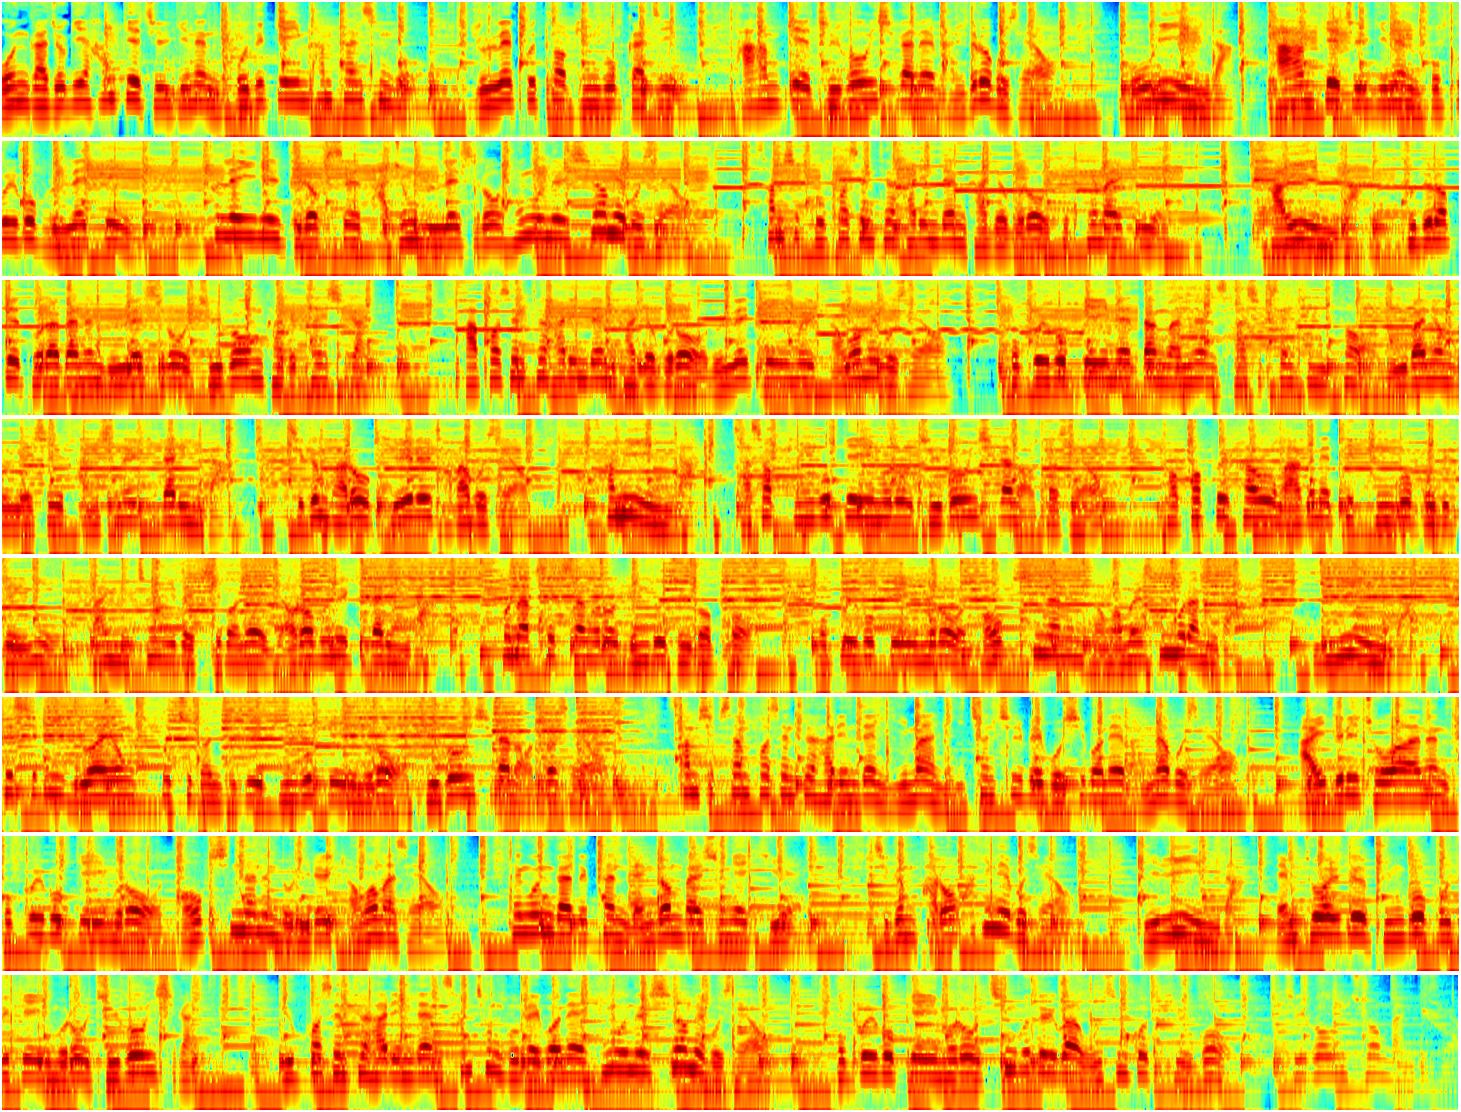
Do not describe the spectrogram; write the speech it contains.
온 가족이 함께 즐기는 보드게임 한판 승부, 룰렛부터 빙고까지 다 함께 즐거운 시간을 만들어 보세요. 5위입니다. 다 함께 즐기는 복불복 룰렛 게임, 플레이 1 디럭스 다중 룰렛으로 행운을 시험해 보세요. 39% 할인된 가격으로 득템할 기회. 4위입니다. 부드럽게 돌아가는 룰렛으로 즐거움 가득한 시간. 4% 할인된 가격으로 룰렛 게임을 경험해 보세요. 복불복 게임에 딱 맞는 40cm 일반형 룰렛이 당신을 기다립니다. 지금 바로 기회를 잡아보세요. 3위입니다. 자석 빙고 게임으로 즐거운 시간 어떠세요? 더 퍼플카우 마그네틱 빙고 보드 게임이 12,210원에 여러분을 기다립니다. 혼합 색상으로 눈도 즐겁고 복불복 게임으로 더욱 신나는 경험을 선물합니다. 2위입니다. 패스비 유아용 스포츠 던지기 빙고 게임으로 즐거운 시간 어떠세요? 33% 할인된 22,750원에 만나보세요. 아이들이 좋아하는 복불복 게임으로 더욱 신나는 놀이를 경험하세요. 행운 가득한 랜덤 발송의 기회. 지금 바로 확인해보세요. 1위입니다. 엠투월드 빙고 보드 게임으로 즐거운 시간. 6% 할인된 3,900원의 행운을 시험해보세요. 복불복 게임으로 친구들과 웃음꽃 피우고 즐거운 추억 만드세요.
